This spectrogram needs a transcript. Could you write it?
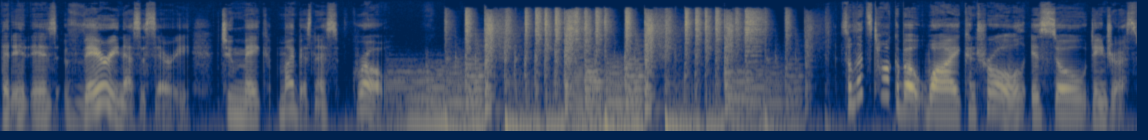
that it is very necessary to make my business grow. So let's talk about why control is so dangerous.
